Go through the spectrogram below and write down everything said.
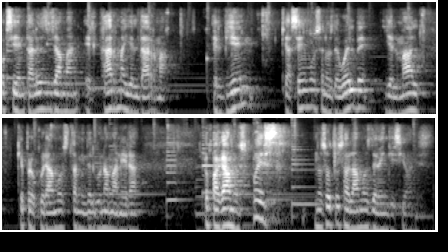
occidentales llaman el karma y el dharma. El bien que hacemos se nos devuelve y el mal que procuramos también de alguna manera lo pagamos. Pues nosotros hablamos de bendiciones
